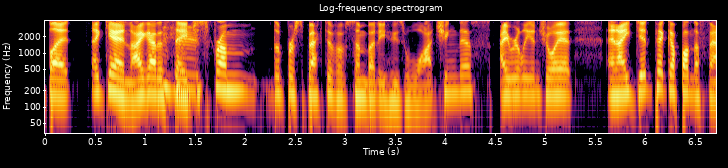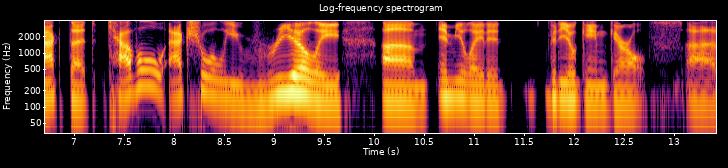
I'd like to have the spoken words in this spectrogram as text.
But again, I got to mm-hmm. say, just from the perspective of somebody who's watching this, I really enjoy it. And I did pick up on the fact that Cavill actually really um, emulated video game Geralt's uh,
